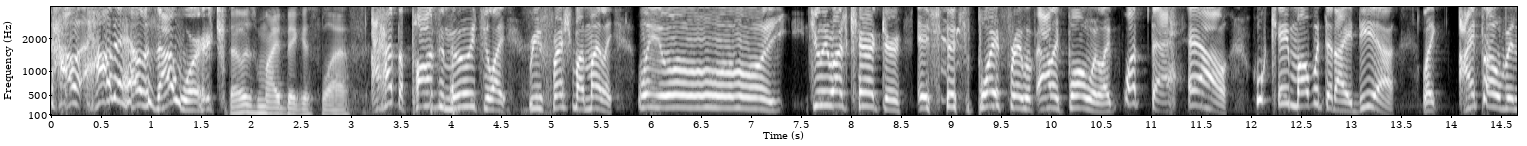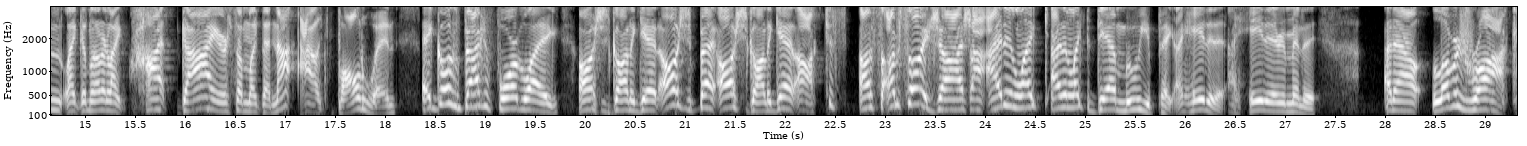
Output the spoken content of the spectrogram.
How how the hell does that work? That was my biggest laugh. I had to pause the movie to like refresh my mind. Like, wait, wait, wait, wait, wait. Julie Roberts' character is his boyfriend with Alec Baldwin. Like, what the hell? Who came up with that idea? Like, I thought it would been like another like hot guy or something like that. Not Alec Baldwin. It goes back and forth. Like, oh, she's gone again. Oh, she's back. Oh, she's gone again. Oh, just I'm, so, I'm sorry, Josh. I, I didn't like I didn't like the damn movie you picked. I hated it. I hated every minute. Now, Lovers Rock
